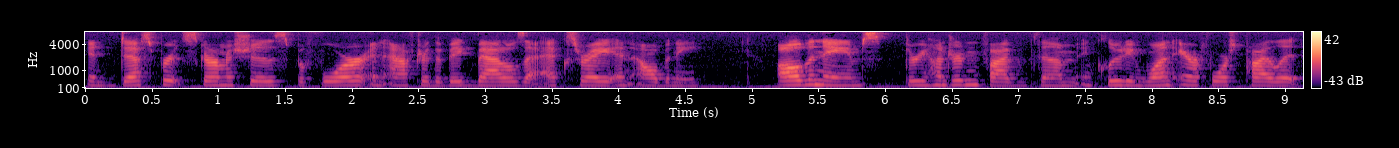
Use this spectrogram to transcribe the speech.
in desperate skirmishes before and after the big battles at X Ray and Albany. All the names, 305 of them, including one Air Force pilot,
